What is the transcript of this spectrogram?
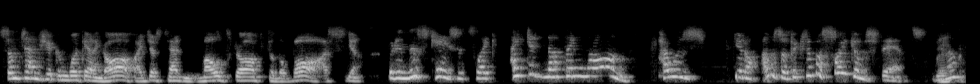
Sometimes you can look at it and go, oh, I just hadn't mouthed off to the boss, you know. But in this case, it's like I did nothing wrong. I was, you know, I was a victim of circumstance, you right. know.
